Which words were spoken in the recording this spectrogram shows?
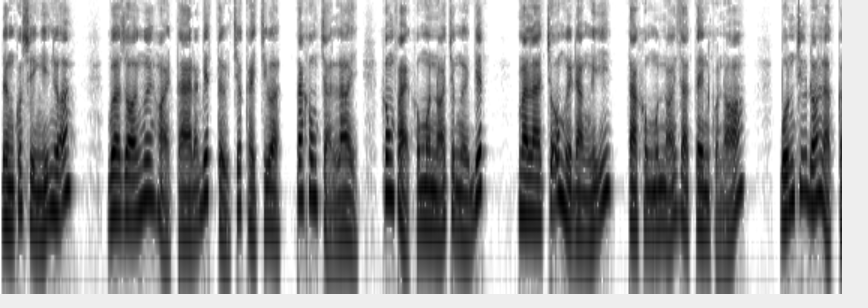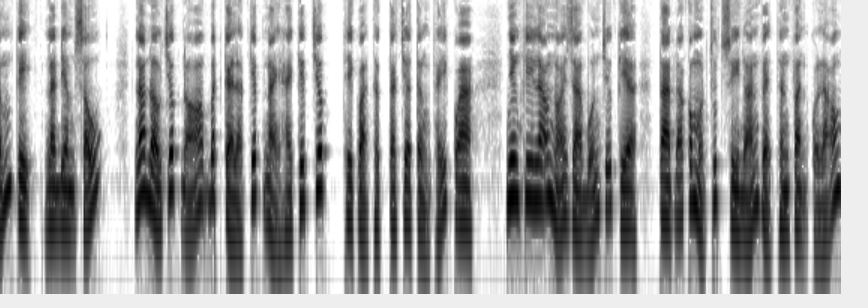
Đừng có suy nghĩ nữa. Vừa rồi ngươi hỏi ta đã biết từ trước hay chưa, ta không trả lời, không phải không muốn nói cho người biết, mà là chỗ người đang nghĩ, ta không muốn nói ra tên của nó. Bốn chữ đó là cấm kỵ, là điểm xấu. Lao đầu trước đó, bất kể là kiếp này hay kiếp trước, thì quả thực ta chưa từng thấy qua. Nhưng khi lão nói ra bốn chữ kia, ta đã có một chút suy đoán về thân phận của lão.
